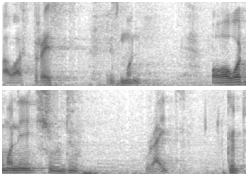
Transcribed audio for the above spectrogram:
our stress is money, or what money should do, right? Good.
